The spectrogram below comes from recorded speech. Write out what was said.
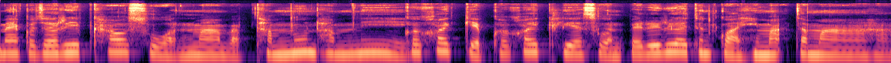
แม่ก็จะรีบเข้าสวนมาแบบทำนู่นทำนี่ ค่อยๆเก็บค่อยๆ เคลียร์สวนไปเรื่อยๆ จนกว่าหิมะจะมาค่ะ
